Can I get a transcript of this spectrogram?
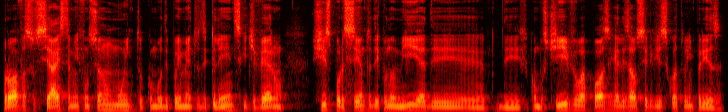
Provas sociais também funcionam muito, como depoimentos de clientes que tiveram X% de economia de, de combustível após realizar o serviço com a tua empresa.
